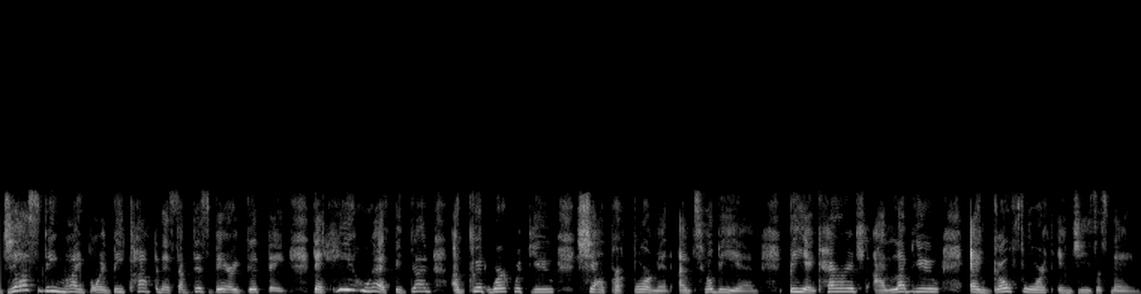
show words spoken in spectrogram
Just be mindful and be confident of this very good thing that he who has begun a good work with you shall perform it until the end. Be encouraged. I love you and go forth in Jesus' name.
